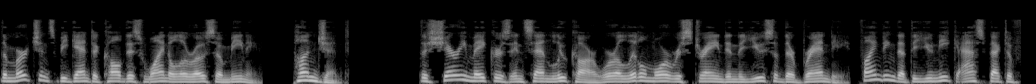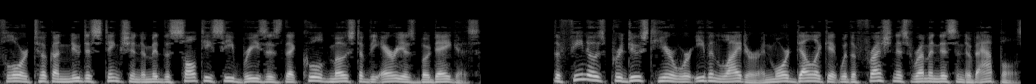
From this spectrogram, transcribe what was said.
The merchants began to call this wine oloroso meaning, pungent. The sherry makers in Sanlúcar were a little more restrained in the use of their brandy, finding that the unique aspect of flor took on new distinction amid the salty sea breezes that cooled most of the area's bodegas. The finos produced here were even lighter and more delicate with a freshness reminiscent of apples.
